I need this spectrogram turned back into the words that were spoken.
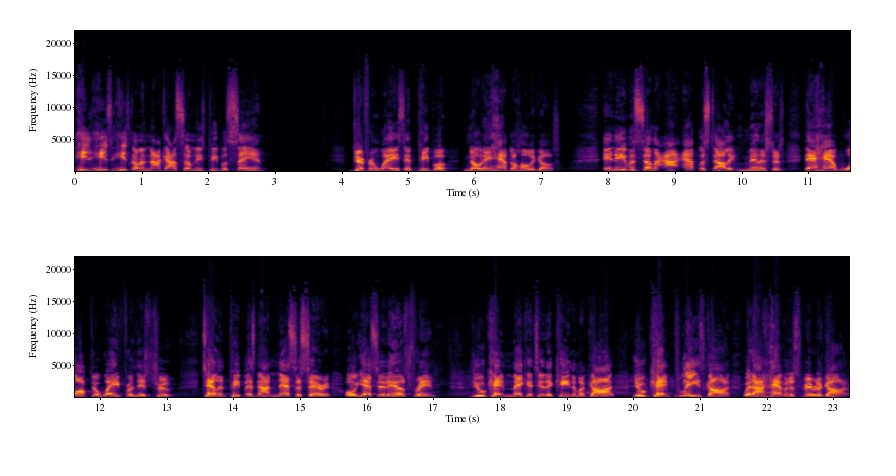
he, he's, he's going to knock out some of these people saying different ways that people know they have the Holy Ghost. And even some of our apostolic ministers that have walked away from this truth, telling people it's not necessary. Oh, yes, it is, friend. You can't make it to the kingdom of God. You can't please God without having the Spirit of God.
